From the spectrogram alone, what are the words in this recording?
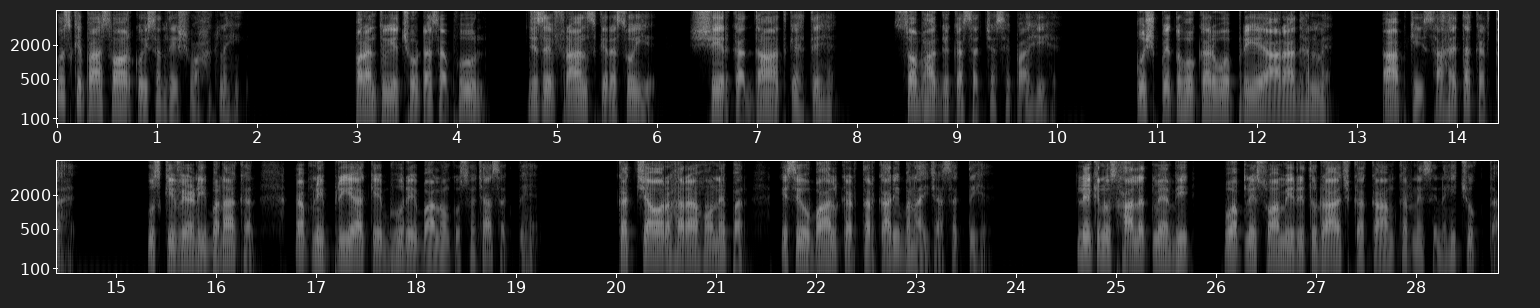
उसके पास और कोई संदेशवाहक नहीं। परंतु ये छोटा सा फूल, जिसे फ्रांस के रसोइये शेर का दांत कहते हैं सौभाग्य का सच्चा सिपाही है। पुष्पित होकर वो प्रिय आराधन में आपकी सहायता करता है। उसकी वेणी बनाकर अपनी प्रिया के भूरे बालों को सजा सकते हैं। कच्चा और हरा होने पर इसे उबालकर तरकारी बनाई जा सकती है। लेकिन उस हालत में भी वो अपने स्वामी ऋतुराज का काम करने से नहीं चूकता।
